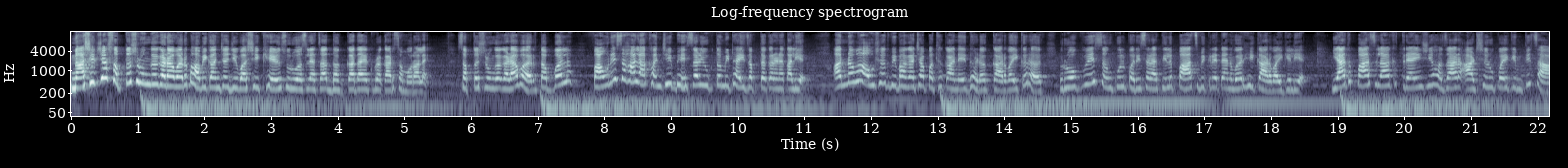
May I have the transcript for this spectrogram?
नाशिकच्या सप्तशृंग गडावर भाविकांच्या जीवाशी खेळ सुरू असल्याचा धक्कादायक प्रकार समोर आलाय. सप्तशृंग गडावर तब्बल पावणे सहा लाखांची भेसळयुक्त मिठाई जप्त करण्यात आली आहे. अन्न व औषध विभागाच्या पथकाने धडक कारवाई करत रोपवे संकुल परिसरातील पाच विक्रेत्यांवर ही कारवाई केली आहे. यात पाच लाख त्र्याऐंशी हजार आठशे रुपये किमतीचा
